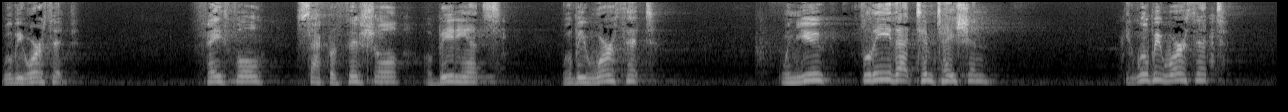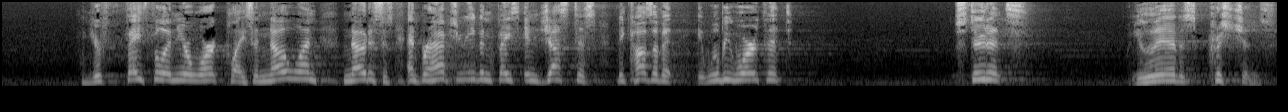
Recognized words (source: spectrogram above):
will be worth it. Faithful, sacrificial obedience will be worth it. When you flee that temptation, it will be worth it. When you're faithful in your workplace and no one notices, and perhaps you even face injustice because of it, it will be worth it. Students, when you live as Christians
